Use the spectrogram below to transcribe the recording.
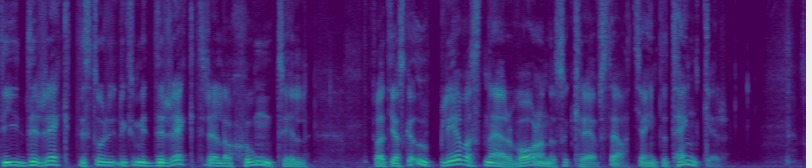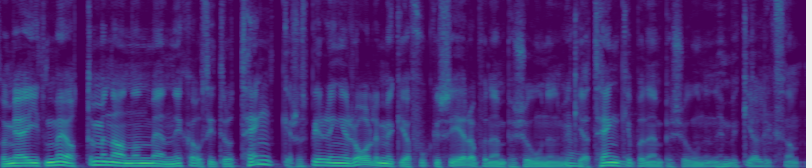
det, är direkt, det står liksom i direkt relation till, för att jag ska upplevas närvarande så krävs det att jag inte tänker. Så om jag är i ett möte med en annan människa och sitter och tänker så spelar det ingen roll hur mycket jag fokuserar på den personen, hur mycket jag tänker på den personen, hur mycket jag liksom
